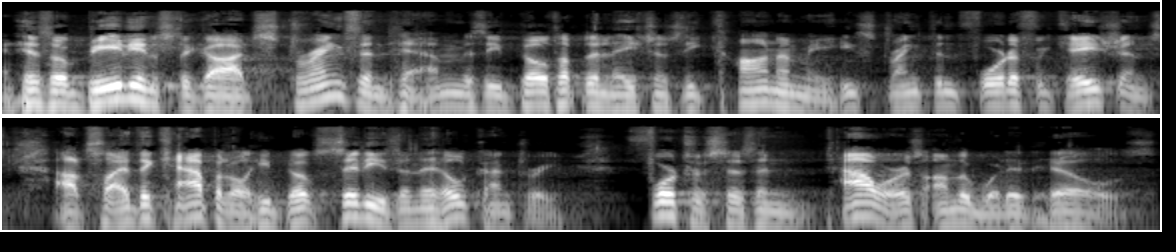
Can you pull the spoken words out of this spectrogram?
And his obedience to God strengthened him as he built up the nation's economy. He strengthened fortifications outside the capital. He built cities in the hill country, fortresses and towers on the wooded hills.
